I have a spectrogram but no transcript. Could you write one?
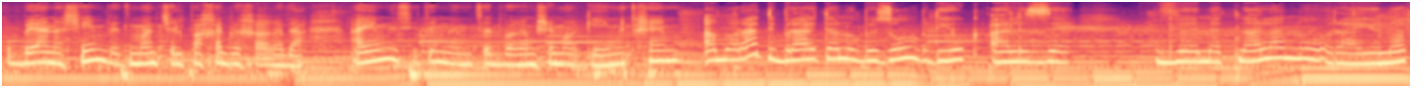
הרבה אנשים בזמן של פחד וחרדה. האם ניסיתם למצוא דברים שמרגיעים אתכם? המורה דיברה איתנו בזום בדיוק על זה, ונתנה לנו רעיונות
